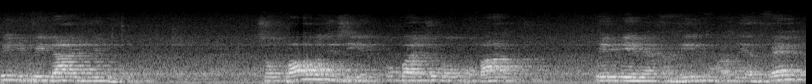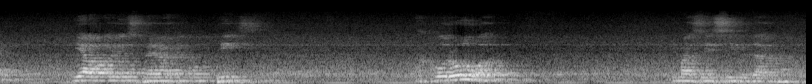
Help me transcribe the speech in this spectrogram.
tem de piedade de mim. São Paulo dizia: combati o bom combate, carreira, a minha fé, e agora eu espero a recompensa, a coroa inacessível da glória.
